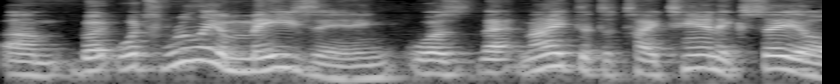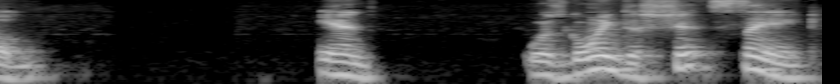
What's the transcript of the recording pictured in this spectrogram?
Um, but what's really amazing was that night that the Titanic sailed and was going to sink.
